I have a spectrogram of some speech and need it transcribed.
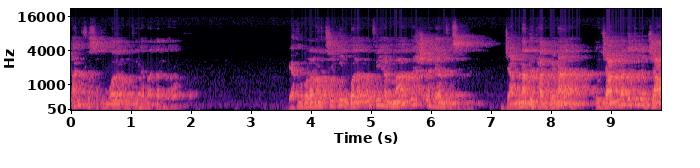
আনফুসুকুম ওয়ালাকুম ফিহা মা এখন বলানো হচ্ছে কি? ওয়ালাকুম ফিহা মা তাশতাহি আনফুসুকুম। জান্নাতে থাকবে না? তো জান্নাতে তুমি যা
